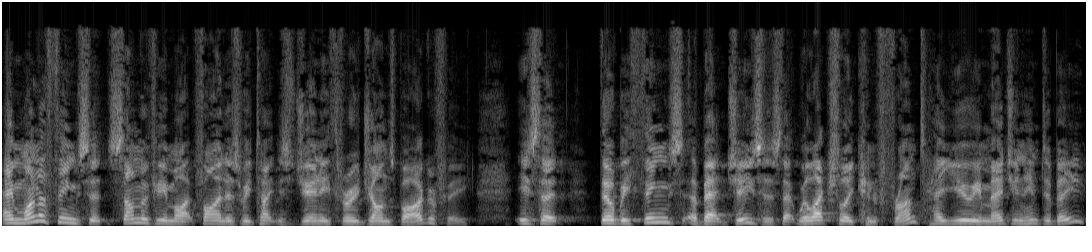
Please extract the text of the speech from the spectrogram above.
And one of the things that some of you might find as we take this journey through John's biography is that there'll be things about Jesus that will actually confront how you imagine him to be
